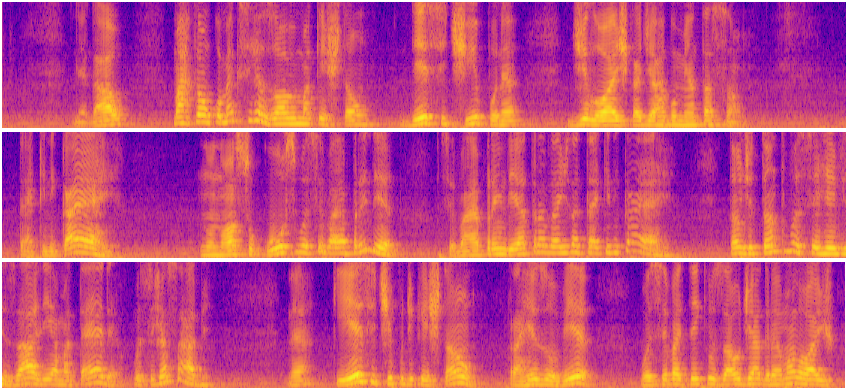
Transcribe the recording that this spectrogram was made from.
Legal? Marcão, como é que se resolve uma questão desse tipo, né, de lógica de argumentação? Técnica R. No nosso curso você vai aprender. Você vai aprender através da técnica R. Então, de tanto você revisar ali a matéria, você já sabe né, que esse tipo de questão, para resolver, você vai ter que usar o diagrama lógico.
